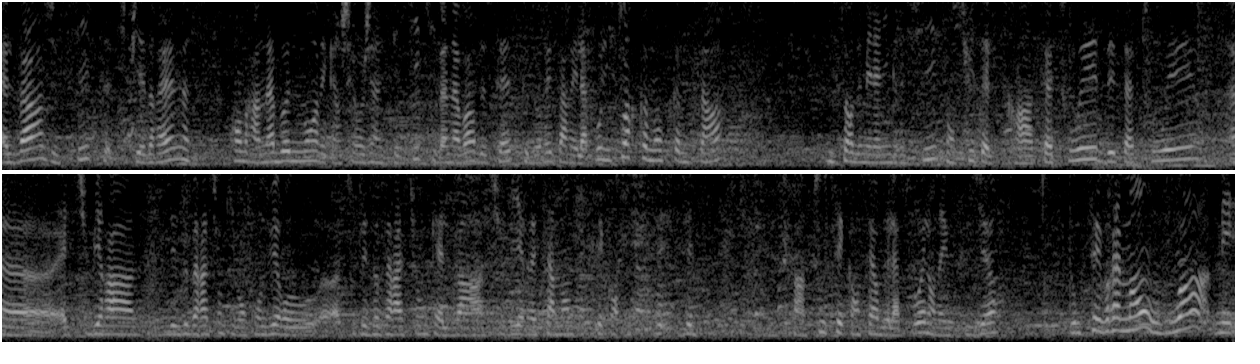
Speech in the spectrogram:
elle va, je cite Tipeee Edren, prendre un abonnement avec un chirurgien esthétique qui va n'avoir de cesse que de réparer la peau. L'histoire commence comme ça l'histoire de Mélanie Griffiths. Ensuite, elle sera tatouée, détatouée. Euh, elle subira des opérations qui vont conduire à toutes les opérations qu'elle va subir récemment pour ses, enfin, tous ces cancers de la peau. Elle en a eu plusieurs. Donc c'est vraiment, on voit, mais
